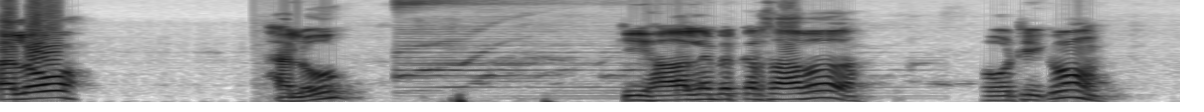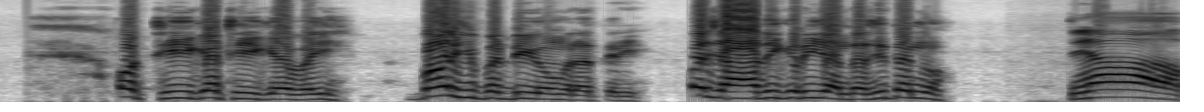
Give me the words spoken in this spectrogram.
ਹੈਲੋ? ਹੈਲੋ? ਕੀ ਹਾਲ ਨੇ ਬੱਕਰ ਸਾਹਿਬ? ਹੋ ਠੀਕ ਹੋ? ਉਹ ਠੀਕ ਹੈ ਠੀਕ ਹੈ ਬਈ। ਬੜੀ ਵੱਡੀ ਉਮਰ ਹੈ ਤੇਰੀ। ਉਹ ਯਾਦ ਹੀ ਕਰੀ ਜਾਂਦਾ ਸੀ ਤੈਨੂੰ। ਤੇ ਆ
